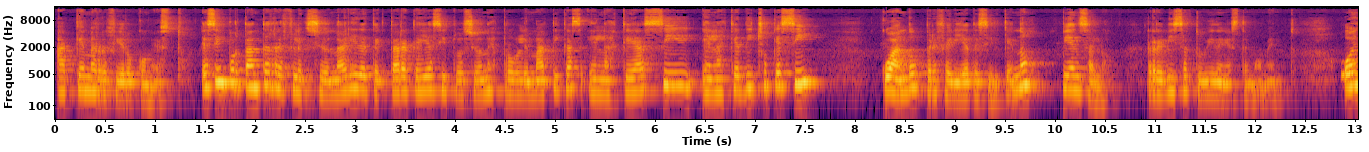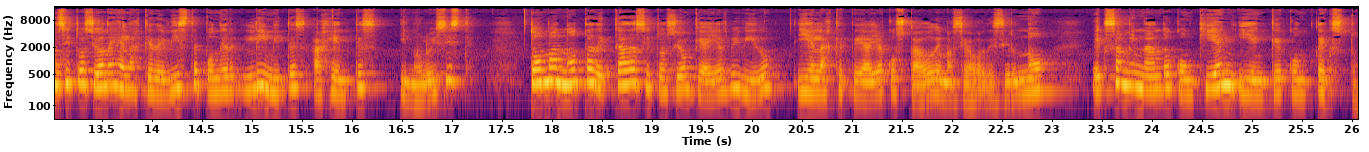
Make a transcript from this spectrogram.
¿A qué me refiero con esto? Es importante reflexionar y detectar aquellas situaciones problemáticas en las que has, en las que has dicho que sí cuando preferías decir que no. Piénsalo, revisa tu vida en este momento o en situaciones en las que debiste poner límites a gentes y no lo hiciste. Toma nota de cada situación que hayas vivido y en las que te haya costado demasiado decir no, examinando con quién y en qué contexto.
